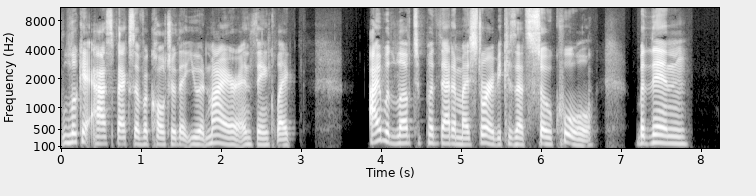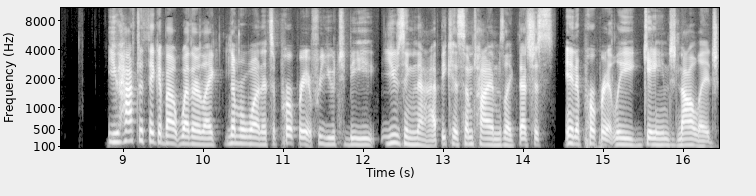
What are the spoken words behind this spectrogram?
look at aspects of a culture that you admire and think like i would love to put that in my story because that's so cool. But then you have to think about whether like number one it's appropriate for you to be using that because sometimes like that's just inappropriately gained knowledge.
